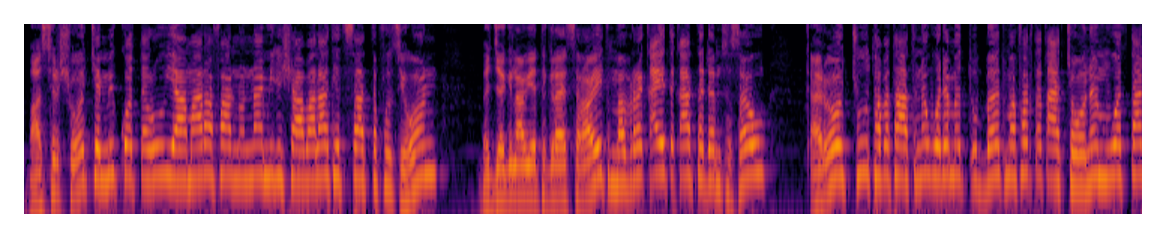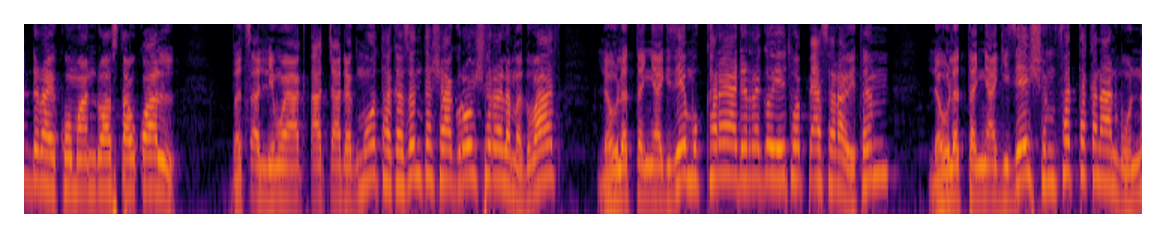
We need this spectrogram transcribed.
በአስር ሺዎች የሚቆጠሩ የአማራ ፋኖና ሚሊሻ አባላት የተሳተፉ ሲሆን በጀግናው የትግራይ ሰራዊት መብረቃዊ ጥቃት ተደምስሰው ቀሪዎቹ ተበታትነው ወደ መጡበት መፈርጠጣቸውንም ወታደራዊ ኮማንዱ አስታውቋል። በጸሊሞይ አቅጣጫ ደግሞ ተከዘን ተሻግሮ ሽረ ለመግባት ለሁለተኛ ጊዜ ሙከራ ያደረገው የኢትዮጵያ ሰራዊትም ለሁለተኛ ጊዜ ሽንፈት ተከናንቦና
